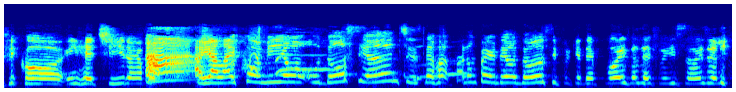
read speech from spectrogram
ficou em retiro. Aí, ah! aí ia lá e comia o, o doce antes, né, para não perder o doce, porque depois das refeições ele,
